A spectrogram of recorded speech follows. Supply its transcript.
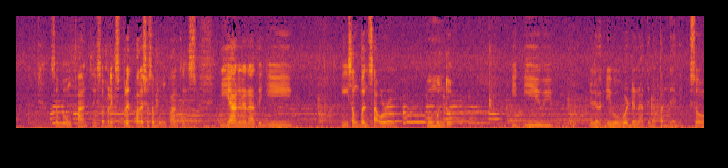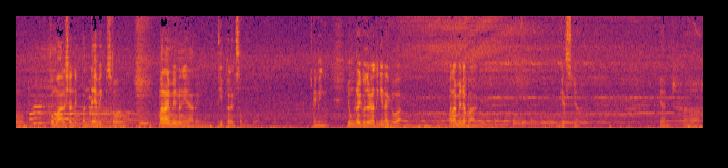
sa buong country. So pag nag-spread pala siya sa buong country is iyan na natin i, isang bansa or buong mundo i, i, i-word na natin na pandemic so kumahal siya nag-pandemic so maraming nangyaring different sa mundo I mean, yung regular natin ginagawa, marami na bago. Guess nyo. Yan. Uh,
